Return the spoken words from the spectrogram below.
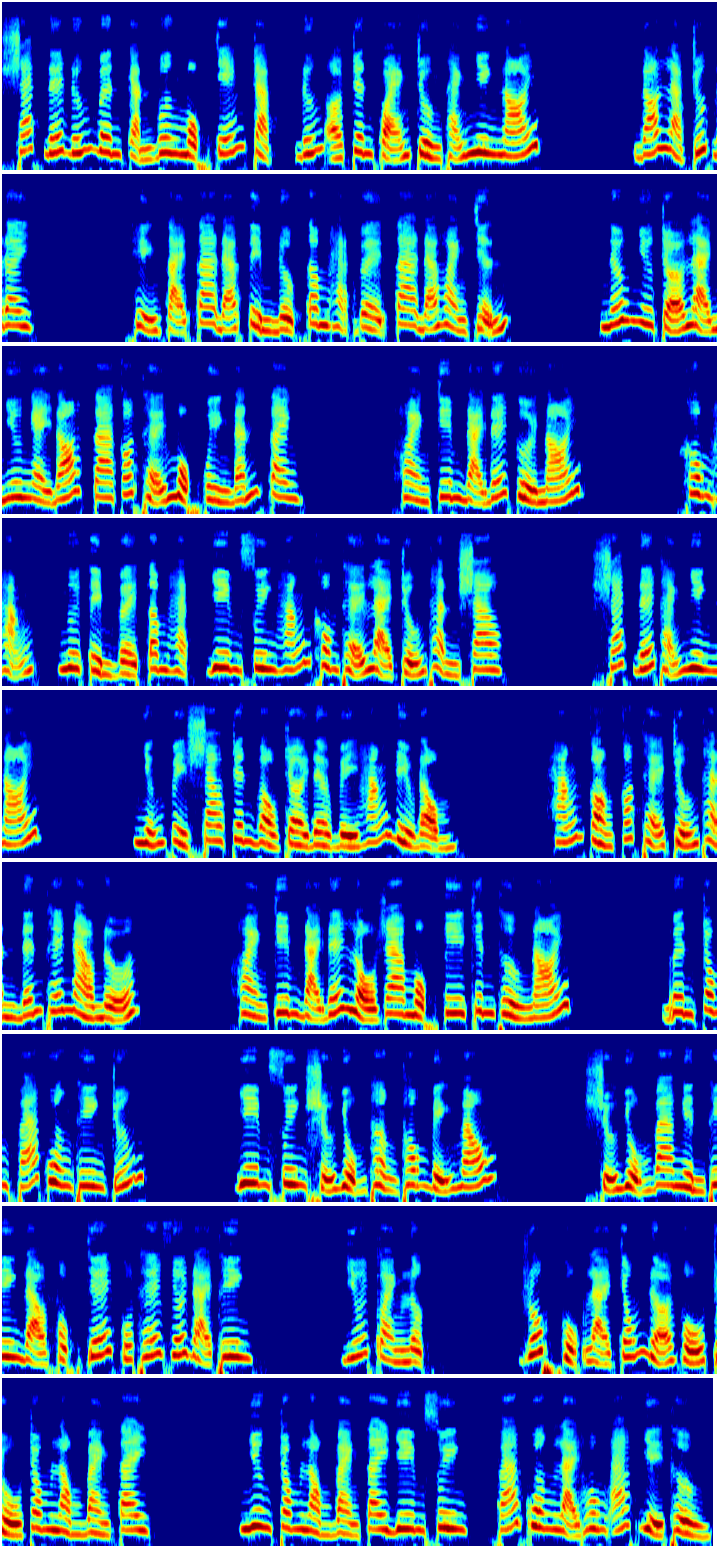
Sát đế đứng bên cạnh vương một chén trạch, đứng ở trên quảng trường thản nhiên nói. Đó là trước đây. Hiện tại ta đã tìm được tâm hạt về ta đã hoàn chỉnh. Nếu như trở lại như ngày đó ta có thể một quyền đánh tan. Hoàng Kim Đại Đế cười nói. Không hẳn, ngươi tìm về tâm hạt Diêm Xuyên hắn không thể lại trưởng thành sao? Sát đế thản nhiên nói. Những vì sao trên bầu trời đều bị hắn điều động. Hắn còn có thể trưởng thành đến thế nào nữa? Hoàng Kim Đại Đế lộ ra một tia khinh thường nói. Bên trong phá quân thiên trướng. Diêm xuyên sử dụng thần thông biển máu. Sử dụng 3.000 thiên đạo phục chế của thế giới đại thiên. Dưới toàn lực. Rốt cuộc lại chống đỡ vũ trụ trong lòng bàn tay. Nhưng trong lòng bàn tay Diêm Xuyên, phá quân lại hung ác dị thường.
